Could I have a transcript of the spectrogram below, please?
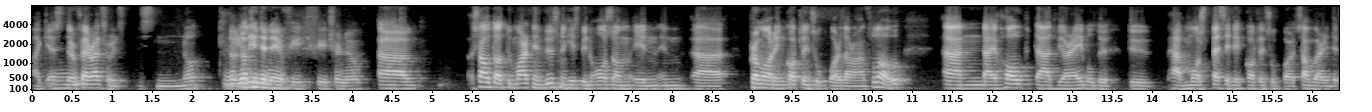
I guess the fair answer is, is not. Really. Not in the near future, no. Uh, shout out to Martin Vysny. He's been awesome in in uh, promoting Kotlin support around Flow, and I hope that we are able to to have more specific Kotlin support somewhere in the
